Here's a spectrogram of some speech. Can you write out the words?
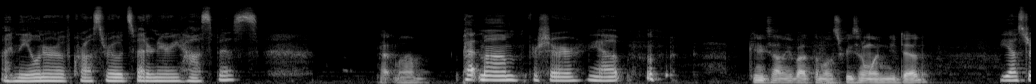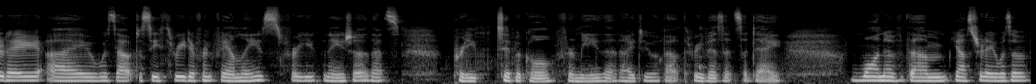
I'm the owner of Crossroads Veterinary Hospice. Pet mom. Pet mom, for sure. Yep. Can you tell me about the most recent one you did? Yesterday, I was out to see three different families for euthanasia. That's pretty typical for me that I do about three visits a day. One of them yesterday was a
